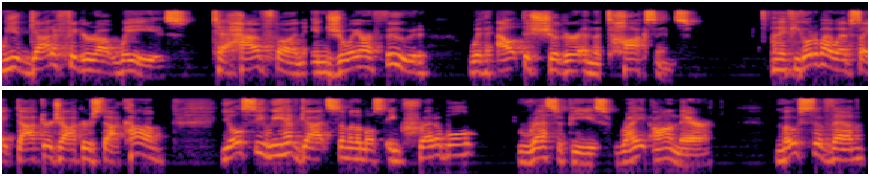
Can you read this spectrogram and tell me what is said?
we have got to figure out ways to have fun, enjoy our food without the sugar and the toxins. And if you go to my website, drjockers.com, you'll see we have got some of the most incredible recipes right on there. Most of them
